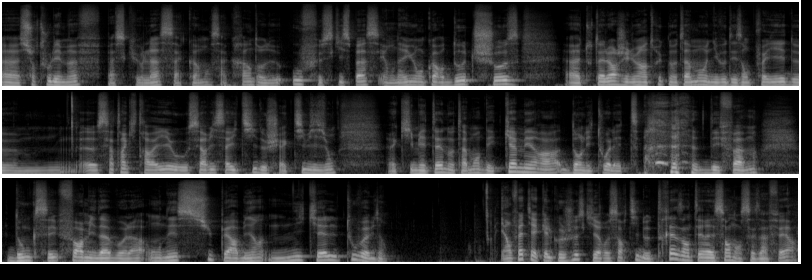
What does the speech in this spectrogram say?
euh, surtout les meufs, parce que là ça commence à craindre de ouf ce qui se passe, et on a eu encore d'autres choses euh, tout à l'heure, j'ai lu un truc notamment au niveau des employés de certains qui travaillaient au service IT de chez Activision, qui mettaient notamment des caméras dans les toilettes des femmes. Donc c'est formidable, voilà, on est super bien, nickel, tout va bien. Et en fait, il y a quelque chose qui est ressorti de très intéressant dans ces affaires,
